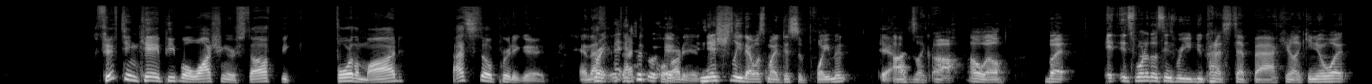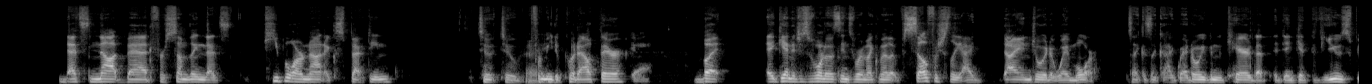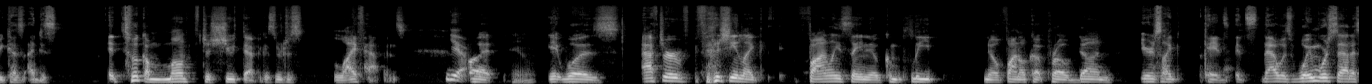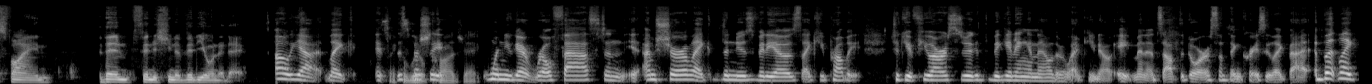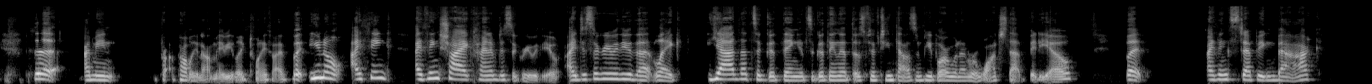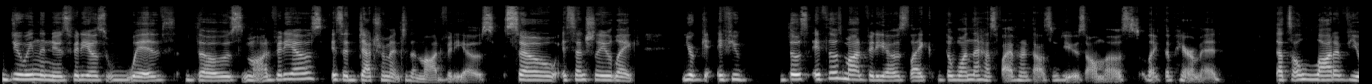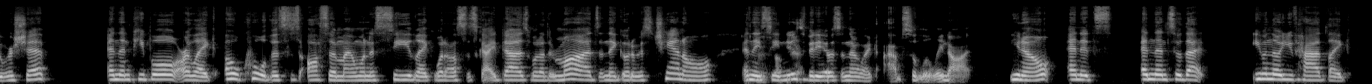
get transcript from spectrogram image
15k people watching your stuff be- for the mod, that's still pretty good. And that's, right. that's took, core audience. Initially that was my disappointment. Yeah. I was like, "Oh, oh well." But it, it's one of those things where you do kind of step back. You're like, you know what? That's not bad for something that's people are not expecting to to for me to put out there. Yeah. But again, it's just one of those things where I'm like, like selfishly, I I enjoyed it way more. It's like it's like I, I don't even care that it didn't get the views because I just it took a month to shoot that because there's just life happens. Yeah. But Yeah. it was after finishing like finally saying you know complete you know Final Cut Pro done. You're just like okay, it's, it's that was way more satisfying than finishing a video in a day. Oh yeah, like It's like especially project. when you get real fast and it- i'm sure like the news videos like you probably took you a few hours to do it at the beginning and now they're like you know eight minutes out the door or something crazy like that. But like the i mean pr- probably not maybe like 25 but you know i think i think Sián i kind of disagree with you. I disagree with you that like yeah that's a good thing. It's a good thing that those 15000 people or whatever watched that video. But i think stepping back doing the news videos with those mod videos is a detriment to the mod videos. So essentially like you're if you those if those mod videos like the one that has 500,000 views almost like the pyramid that's a lot of viewership. And then people are like oh cool this is awesome. I want to see like what else this guy does what other mods and they go to his channel and they It's see news videos and they're like absolutely not you know? And it's and then so that even though you've had like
